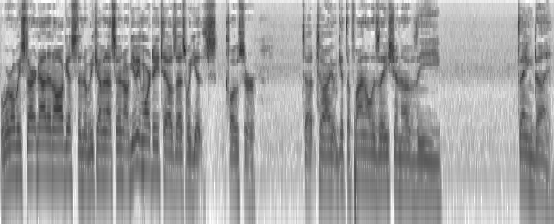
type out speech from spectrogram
but we're going to be starting out in August, and it'll be coming out soon. I'll give you more details as we get closer to, to I get the finalization of the thing done.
